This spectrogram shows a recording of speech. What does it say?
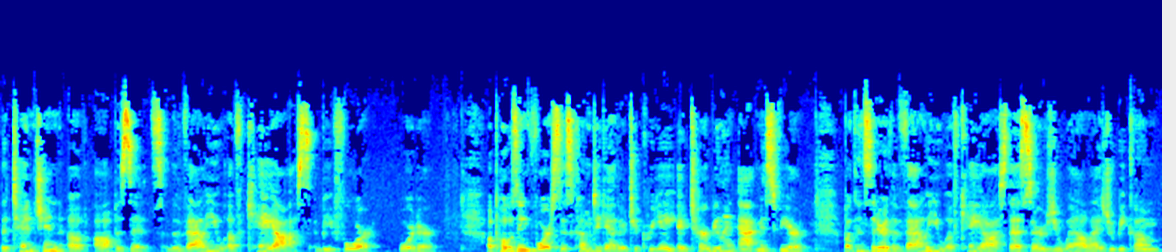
the tension of opposites, the value of chaos before order. Opposing forces come together to create a turbulent atmosphere, but consider the value of chaos that serves you well as you become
